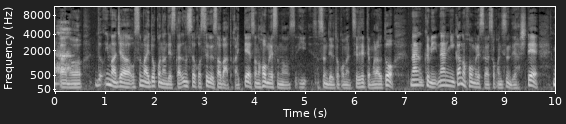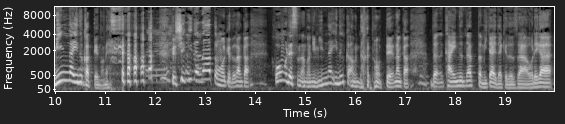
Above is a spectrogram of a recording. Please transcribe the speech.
あの、ど今じゃあお住まいどこなんですか？うん、そこすぐそばとか言って、そのホームレスの住んでるとこまで連れてってもらうと、何組、何人かのホームレスがそこに住んでらして、みんな犬飼ってんのね。不思議だなと思うけど、なんか、ホームレスなのにみんな犬飼うんだと思って、なんか、だ飼い犬だったみたいだけどさ、俺が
